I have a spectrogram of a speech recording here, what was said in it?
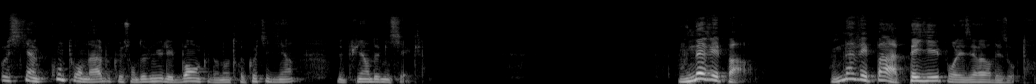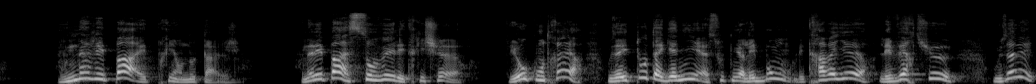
aussi incontournable que sont devenues les banques dans notre quotidien depuis un demi-siècle. Vous n'avez pas, vous n'avez pas à payer pour les erreurs des autres. Vous n'avez pas à être pris en otage. Vous n'avez pas à sauver les tricheurs. Et au contraire, vous avez tout à gagner à soutenir les bons, les travailleurs, les vertueux. Vous avez,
